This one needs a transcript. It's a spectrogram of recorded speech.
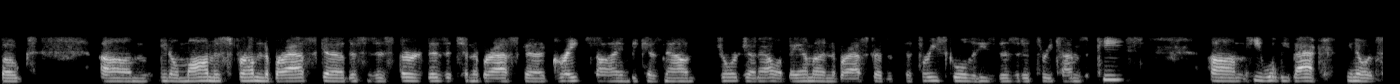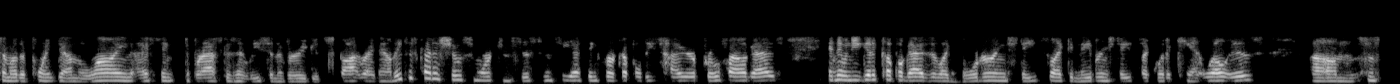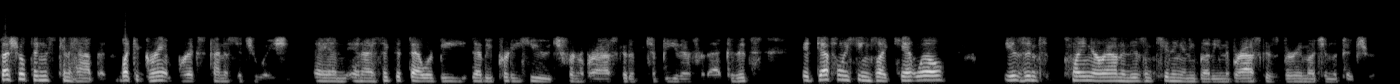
folks. Um, you know, mom is from Nebraska. This is his third visit to Nebraska. Great sign because now Georgia and Alabama and Nebraska the, the three schools that he's visited three times apiece. Um, he will be back, you know, at some other point down the line. I think Nebraska's at least in a very good spot right now. They just got to show some more consistency, I think, for a couple of these higher profile guys. And then when you get a couple guys that like bordering states, like in neighboring states, like what a Cantwell is, um, some special things can happen, like a Grant Brix kind of situation. And and I think that that would be that'd be pretty huge for Nebraska to, to be there for that because it's it definitely seems like Cantwell isn't playing around and isn't kidding anybody. Nebraska is very much in the picture.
